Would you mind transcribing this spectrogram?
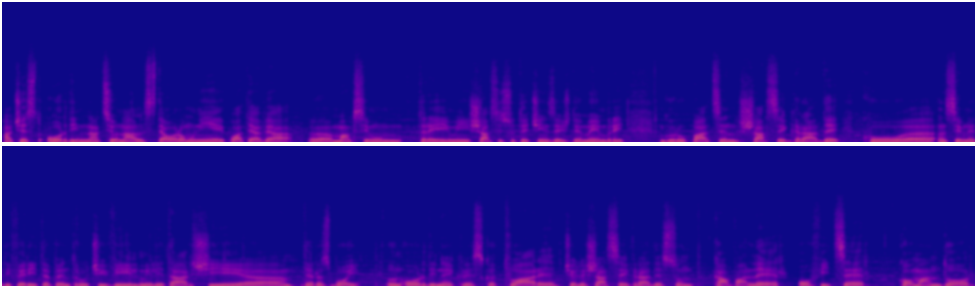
acest ordin național, Steaua României, poate avea uh, maximum 3650 de membri, grupați în 6 grade, cu uh, însemne diferite pentru civil, militar și uh, de război. În ordine crescătoare, cele 6 grade sunt cavaler, ofițer, comandor,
